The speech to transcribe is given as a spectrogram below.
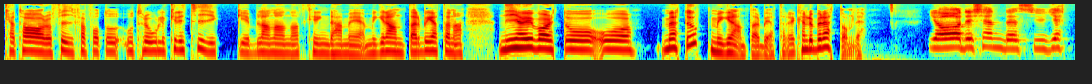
Qatar och Fifa fått otrolig kritik, eh, bland annat kring det här med migrantarbetarna. Ni har ju varit och, och mött upp migrantarbetare. Kan du berätta om det? Ja, det kändes ju jätte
